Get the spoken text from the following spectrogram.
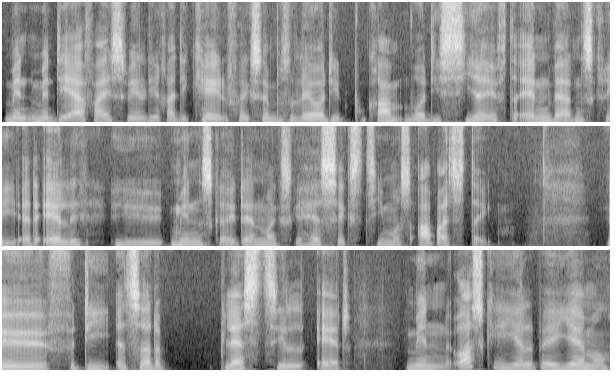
men, men det er faktisk vældig radikalt. For eksempel så laver de et program, hvor de siger efter 2. verdenskrig, at alle øh, mennesker i Danmark skal have 6 timers arbejdsdag. Øh, fordi at så er der plads til, at mændene også kan hjælpe i hjemmet,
